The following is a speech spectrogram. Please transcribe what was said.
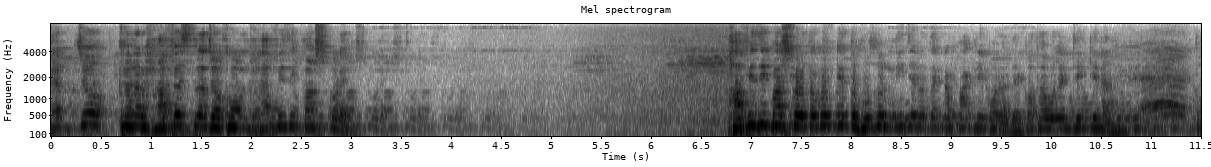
হেফজখানার হাফেজরা যখন হাফিজি পাস করে হাফিজি পাস করে তখন কিন্তু হুজুর নিজের হাতে একটা পাগড়ি পরা দেয়। কথা বলেন ঠিক কিনা? তো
